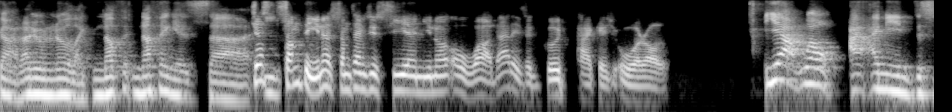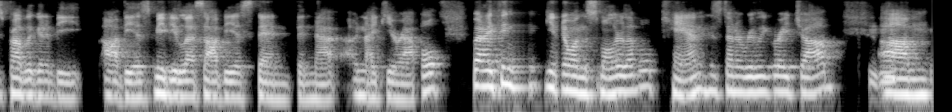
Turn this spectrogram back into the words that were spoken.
God, I don't know. Like nothing, nothing is uh, just something. You know, sometimes you see and you know, oh wow, that is a good package overall. Yeah, well, I, I mean, this is probably going to be obvious, maybe less obvious than than Nike or Apple. But I think you know on the smaller level, Cann has done a really great job. Mm-hmm. Um,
